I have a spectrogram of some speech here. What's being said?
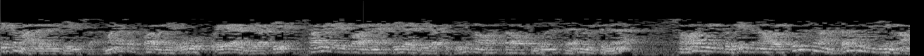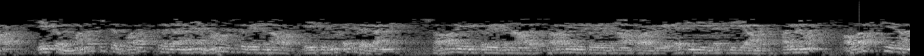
දෙකම අල්ලගෙන තියෙන නිසා මනස පාලනයේ ඕ ඒ ඇයියටි ශරීරයේ පාලනය ඒ ඇයියටි එහෙම අවස්ථාවක් නොවන සෑම විටම ශාරීරික වේදනාවල් කුංචන දරුණු විදිහින් ආවා ඒක මනසට බරක් කරගන්නේ මානසික වේදනාවක් ඒක විකටි කරගන්නේ ශාරීරික වේදනාව ශාරීරික වේදනාව පාඩුවේ ඇති නැති යාම හරිනවා අවශ්‍ය නම්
